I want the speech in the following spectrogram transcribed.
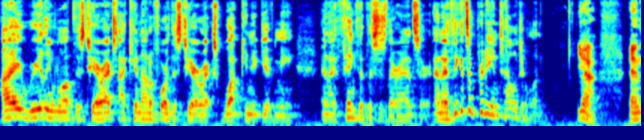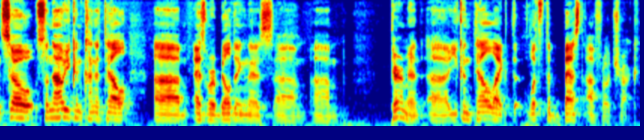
I really want this TRX. I cannot afford this TRX. What can you give me? And I think that this is their answer. And I think it's a pretty intelligent one. Yeah. And so, so now you can kind of tell um, as we're building this um, um, pyramid, uh, you can tell like the, what's the best off-road truck.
